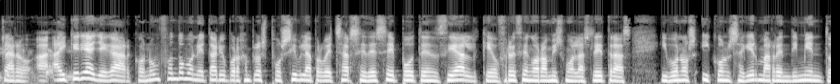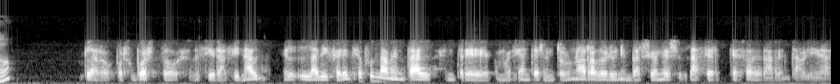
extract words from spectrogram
Claro, ahí quería llegar. Con un fondo monetario, por ejemplo, es posible aprovecharse de ese potencial que ofrecen ahora mismo las letras y bonos y conseguir más rendimiento. Claro, por supuesto. Es decir, al final, la diferencia fundamental entre, como decía antes, entre un ahorrador y una inversión es la certeza de la rentabilidad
